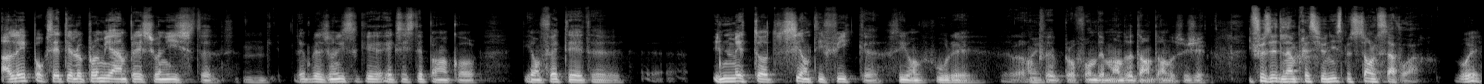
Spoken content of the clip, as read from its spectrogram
à l'époque, c'était le premier impressionniste, mhm. l'impressionniste qui n'existait pas encore, qui en fait est euh, une méthode scientifique, si on voulait rentrer profondément dedans dans le sujet. Il faisait de l'impressionnisme sans le savoir. Oui.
